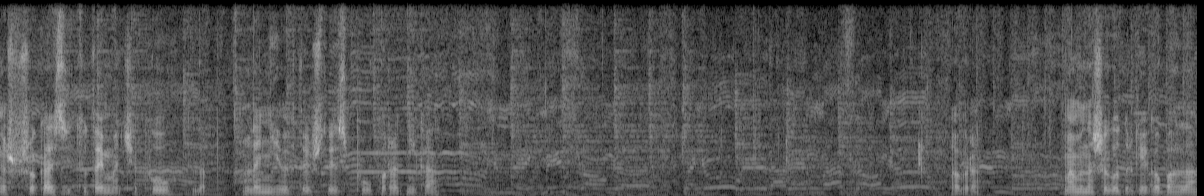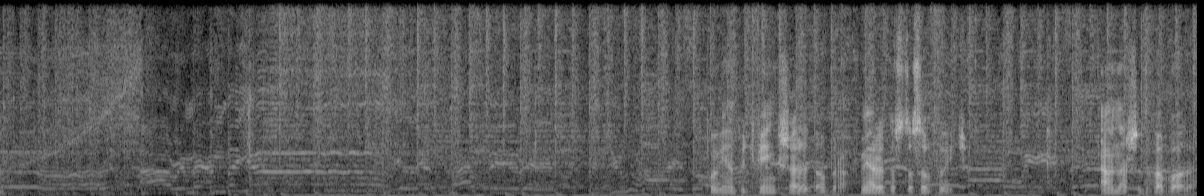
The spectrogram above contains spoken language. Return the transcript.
Już przy okazji tutaj macie pół dla leniwych, to już tu jest pół poradnika. Dobra. Mamy naszego drugiego bala. Powinien być większy, ale dobra. W miarę dostosowujcie. Mamy nasze dwa bole.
